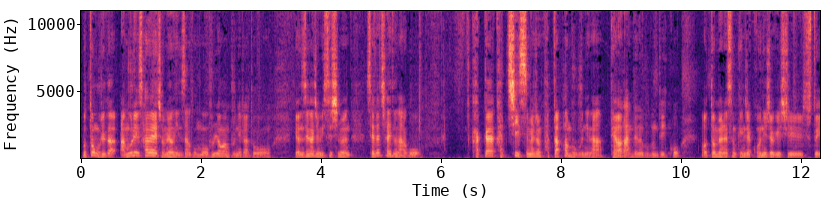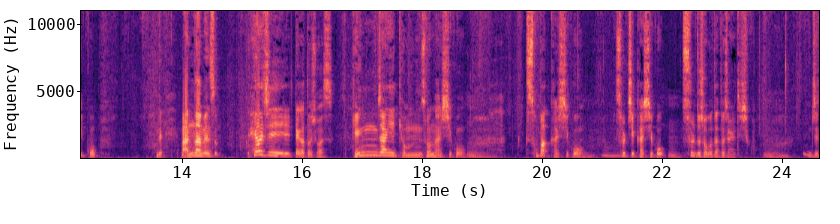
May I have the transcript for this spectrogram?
보통 우리가 아무리 사회 저명 인사고 뭐 훌륭한 분이라도 연세가 좀 있으시면 세대 차이도 나고 각각 같이 있으면 좀 답답한 부분이나 대화가 안 되는 부분도 있고 어떤 면에서는 굉장히 권위적이실 수도 있고 근데 만나면서 헤어질 때가 더 좋았어. 굉장히 겸손하시고 음, 소박하시고 음. 솔직하시고 음, 술도 저보다 더 잘 드시고 음. 이제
